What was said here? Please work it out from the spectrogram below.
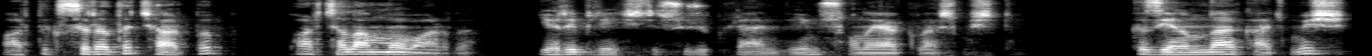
Artık sırada çarpıp parçalanma vardı. Yarı bilinçli sürüklendiğim sona yaklaşmıştım. Kız yanımdan kaçmış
